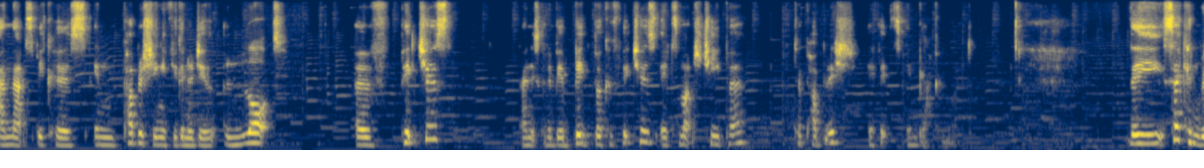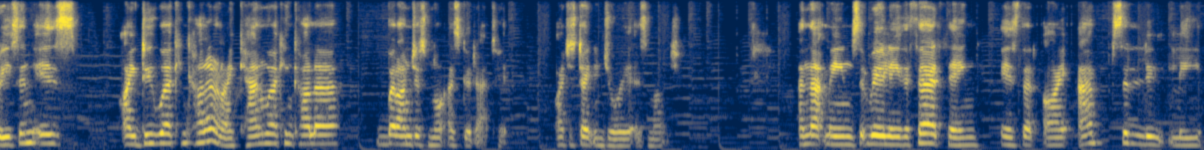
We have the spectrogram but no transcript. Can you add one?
and that's because in publishing, if you're going to do a lot of pictures, and it's going to be a big book of pictures, it's much cheaper to publish if it's in black and white. The second reason is I do work in colour and I can work in colour, but I'm just not as good at it. I just don't enjoy it as much. And that means that really the third thing is that I absolutely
